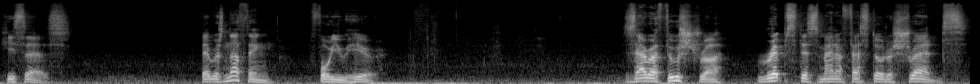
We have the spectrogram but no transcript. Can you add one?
he says. There is nothing for you here. Zarathustra rips this manifesto to shreds,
